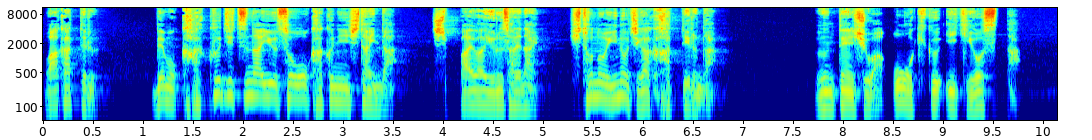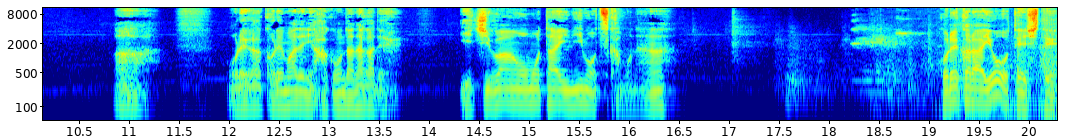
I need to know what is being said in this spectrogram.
分かってる。でも確実な輸送を確認したいんだ。失敗は許されない。人の命がかかっているんだ。運転手は大きく息を吸った。ああ俺がこれまでに運んだ中で一番重たい荷物かもな。これから夜を徹して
